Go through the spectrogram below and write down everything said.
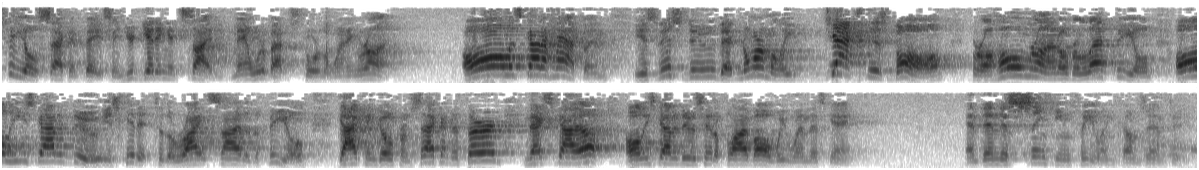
steals second base, and you're getting excited. Man, we're about to score the winning run. All that's got to happen is this dude that normally jacks this ball for a home run over left field, all he's got to do is hit it to the right side of the field. Guy can go from second to third, next guy up, all he's got to do is hit a fly ball, we win this game. And then this sinking feeling comes into you.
